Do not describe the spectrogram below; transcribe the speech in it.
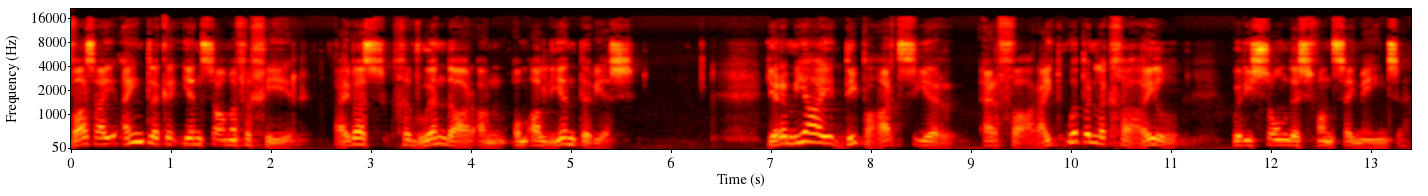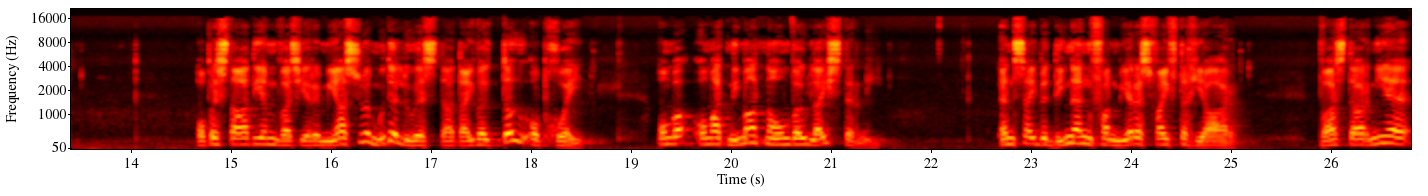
was hy eintlik 'n een eensame figuur. Hy was gewoond daaraan om alleen te wees. Jeremia het diep hartseer ervaar. Hy het openlik gehuil oor die sondes van sy mense. Op 'n stadium was Jeremia so moedeloos dat hy wou tou opgooi om omdat niemand na hom wou luister nie. In sy bediening van meer as 50 jaar was daar nie 'n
